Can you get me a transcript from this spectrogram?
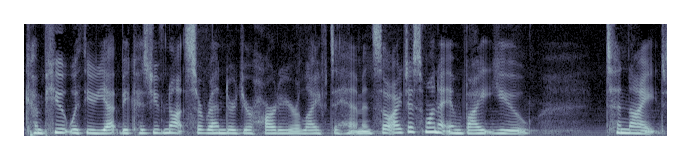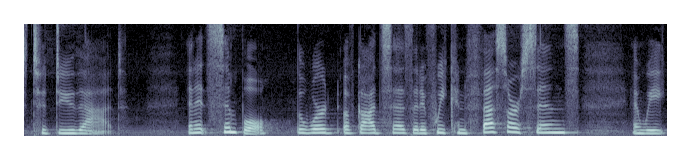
compute with you yet because you've not surrendered your heart or your life to Him. And so I just want to invite you tonight to do that. And it's simple. The Word of God says that if we confess our sins and we,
